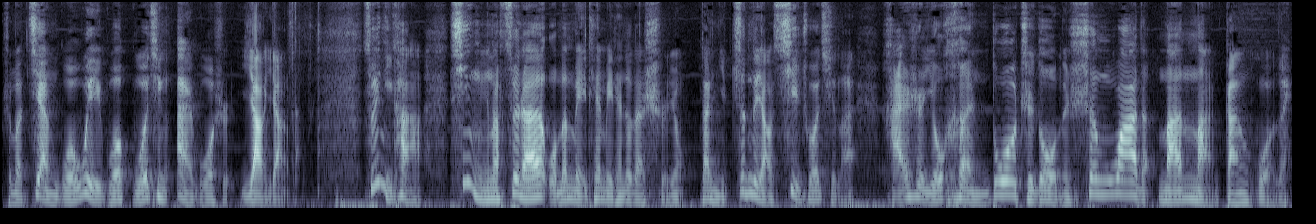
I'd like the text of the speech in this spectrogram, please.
什么建国、卫国、国庆、爱国是一样一样的。所以你看啊，姓名呢，虽然我们每天每天都在使用，但你真的要细说起来。还是有很多值得我们深挖的满满干货嘞。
